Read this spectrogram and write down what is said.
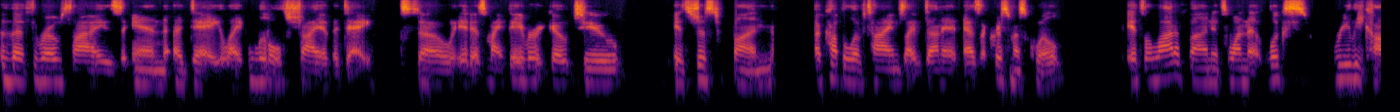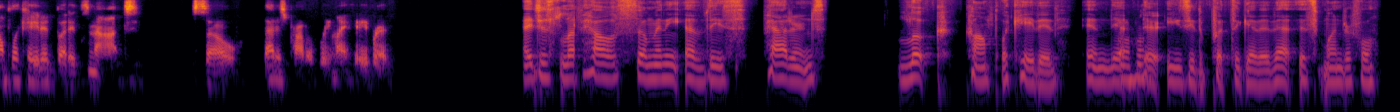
the throw size in a day, like little shy of a day. So it is my favorite go to. It's just fun. A couple of times I've done it as a Christmas quilt. It's a lot of fun. It's one that looks really complicated, but it's not. So that is probably my favorite. I just love how so many of these patterns look complicated and yet mm-hmm. they're easy to put together. That is wonderful.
